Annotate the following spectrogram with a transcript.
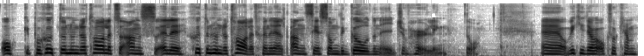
Och på 1700-talet så ans eller 1700-talet generellt anses som the golden age of hurling då. Eh, och vilket jag också kan,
